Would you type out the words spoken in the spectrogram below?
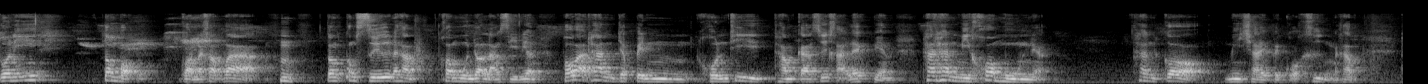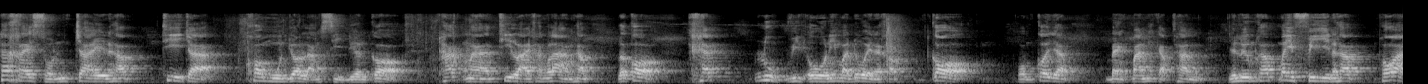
ตัวนี้ต้องบอกก่อนนะครับว่าต้องต้องซื้อนะครับ ข้อมูลย้อนหลัง4เดือน เพราะว่าท่านจะเป็นคนที่ทำการซื้อขายแลกเปลี่ยน ถ้าท่านมีข้อมูลเนี่ย ท่านก็มีชัยไปกว่าครึ่งนะครับ ถ้าใครสนใจนะครับที่จะข้อมูลย้อนหลัง 4 เดือนก็ทักมาที่ไลน์ข้างล่างครับ แล้วก็แคปรูปวิดีโอนี้มาด้วยนะครับ ก็ผมก็จะแบ่งปันให้กับท่าน อย่าลืมครับไม่ฟรีนะครับ เพราะว่า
